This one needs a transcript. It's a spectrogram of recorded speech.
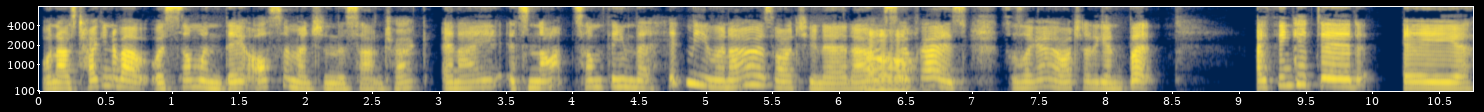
when I was talking about with someone, they also mentioned the soundtrack, and I it's not something that hit me when I was watching it. And I was Oh. surprised, so I was like, oh, I gotta watch it again. But I think it did a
